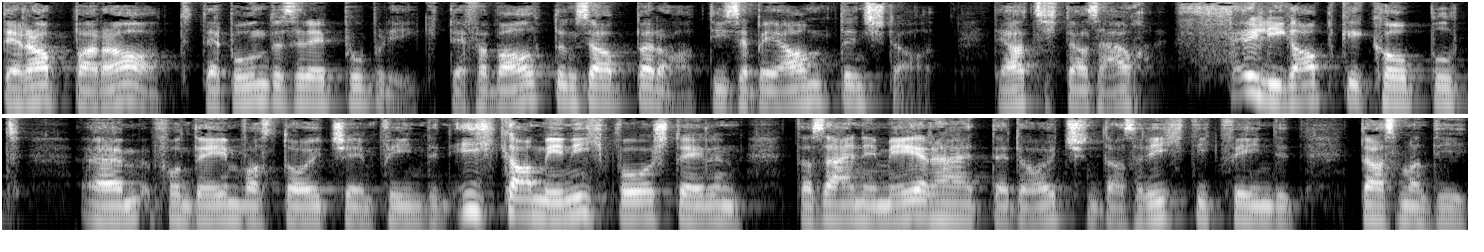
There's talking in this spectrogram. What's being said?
der Apparat der Bundesrepublik, der Verwaltungsapparat, dieser Beamtenstaat, der hat sich das auch völlig abgekoppelt ähm, von dem, was Deutsche empfinden. Ich kann mir nicht vorstellen, dass eine Mehrheit der Deutschen das richtig findet, dass man die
